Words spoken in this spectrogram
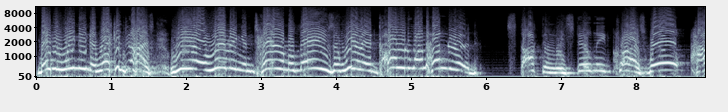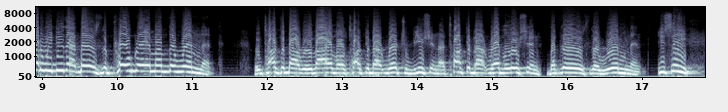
Maybe we need to recognize we are living in terrible days and we're in code 100. Stockton, we still need Christ. Well, how do we do that? There's the program of the remnant. We talked about revival, talked about retribution, I talked about revolution, but there's the remnant. You see,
